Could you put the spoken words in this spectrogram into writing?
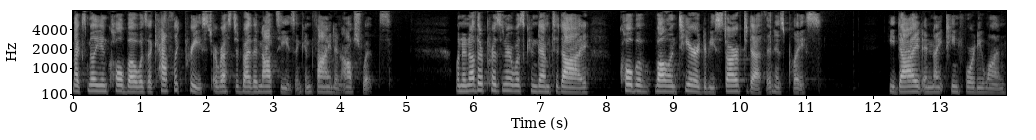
Maximilian Kolbe was a Catholic priest arrested by the Nazis and confined in Auschwitz. When another prisoner was condemned to die, Kolbe volunteered to be starved to death in his place. He died in 1941.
